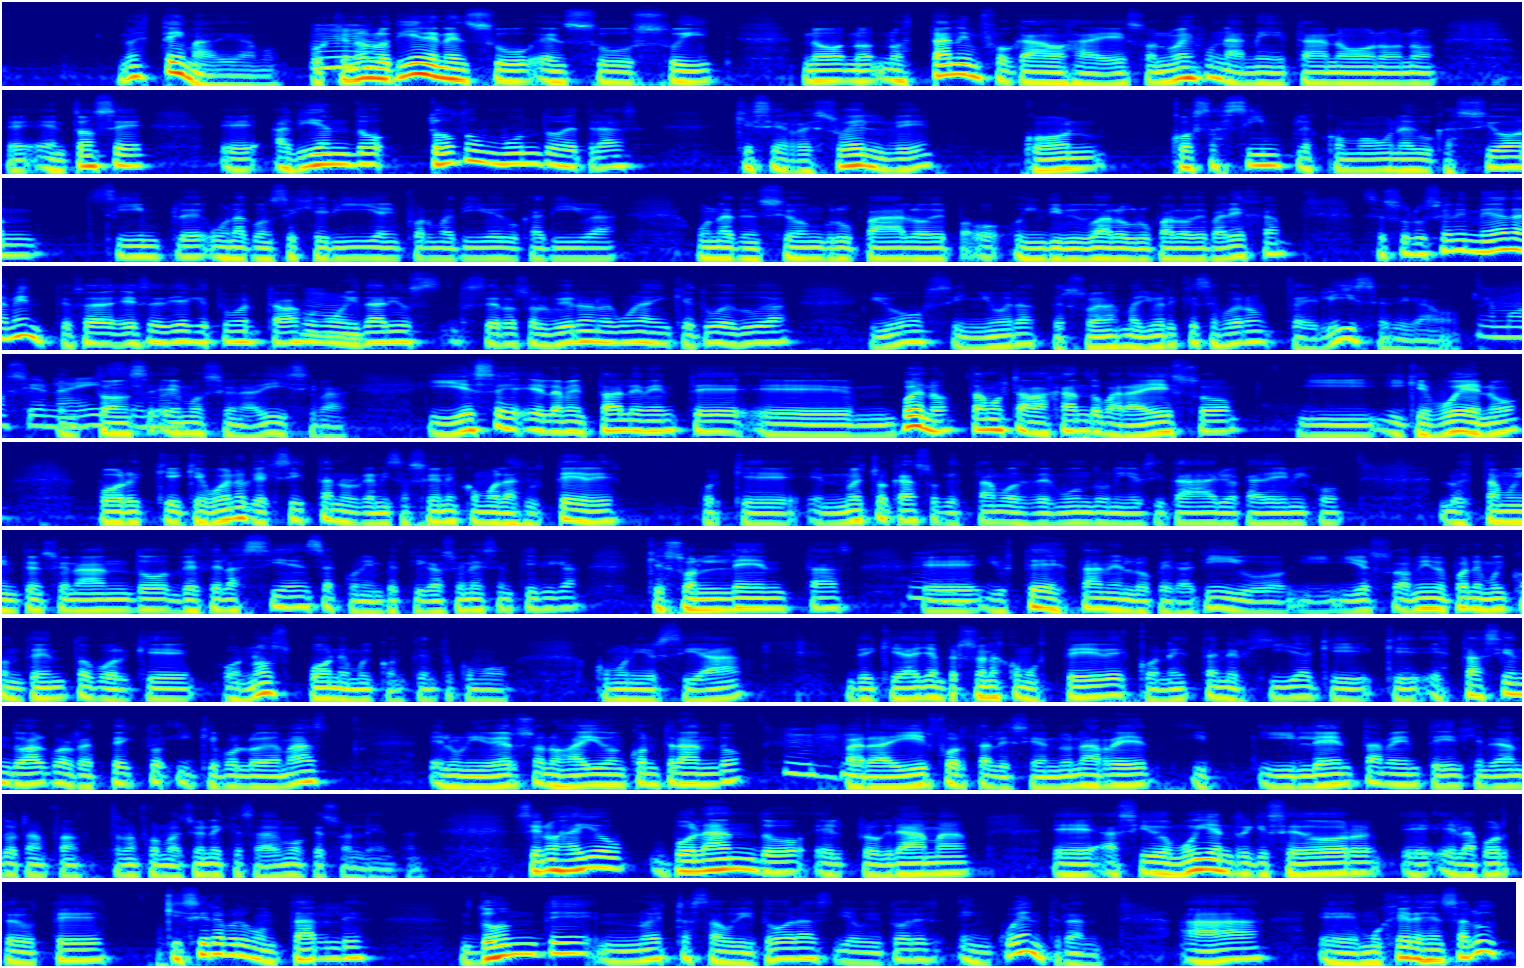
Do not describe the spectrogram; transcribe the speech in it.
no es tema, digamos, porque no mm. lo tienen en su en su suite, no, no, no están enfocados a eso, no es una meta, no, no, no. Eh, entonces, eh, habiendo todo un mundo detrás que se resuelve con cosas simples como una educación simple, una consejería informativa, educativa, una atención grupal o, de, individual o grupal o de pareja, se soluciona inmediatamente. O sea, ese día que estuvo en el trabajo mm. comunitario se resolvieron algunas inquietudes, dudas, y hubo señoras, personas mayores que se fueron felices, digamos. Emocionadísimas. Entonces, emocionadísimas. Y ese, eh, lamentablemente, eh, bueno, estamos trabajando para eso y, y qué bueno, porque qué bueno que existan organizaciones como las de ustedes, porque en nuestro caso que estamos desde el mundo universitario, académico, lo estamos intencionando desde las ciencias con investigaciones científicas que son lentas mm. eh, y ustedes están en lo operativo y, eso a mí me pone muy contento porque, o nos pone muy contento como, como universidad, de que hayan personas como ustedes con esta energía que, que está haciendo algo al respecto y que por lo demás el universo nos ha ido encontrando para ir fortaleciendo una red y, lentamente ir generando transformaciones que sabemos que son lentas. Se nos ha ido volando el programa, eh, ha sido muy enriquecedor eh, el aporte de ustedes. Quisiera preguntarles dónde nuestras auditoras y auditores encuentran a eh, Mujeres en Salud.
